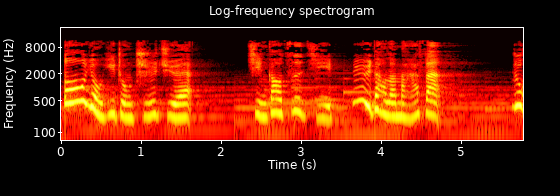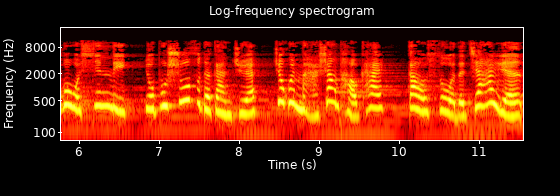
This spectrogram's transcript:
都有一种直觉，警告自己遇到了麻烦。如果我心里有不舒服的感觉，就会马上跑开，告诉我的家人。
